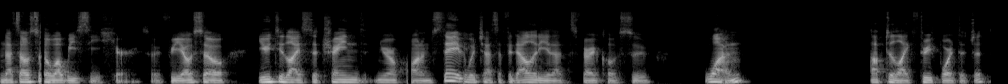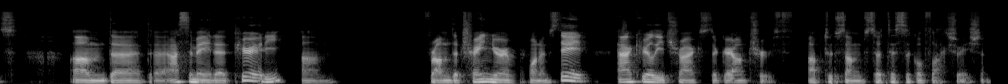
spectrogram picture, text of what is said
And that's also what we see here. So if we also utilize the trained neural quantum state, which has a fidelity that's very close to one, up to like three, four digits, um, the, the estimated purity um, from the trained neural quantum state accurately tracks the ground truth up to some statistical fluctuation.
